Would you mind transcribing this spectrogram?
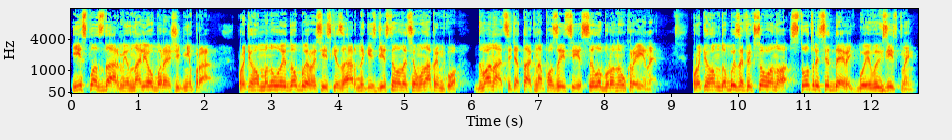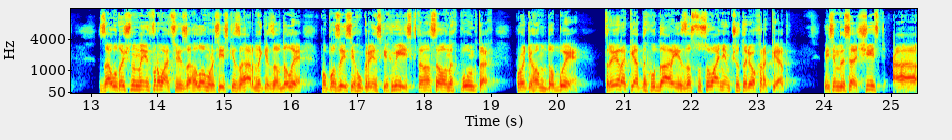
із плацдармів на лівобережжі Дніпра. Протягом минулої доби російські загарбники здійснили на цьому напрямку 12 атак на позиції Сил оборони України. Протягом доби зафіксовано 139 бойових зіткнень. За уточненою інформацією, загалом російські загарбники завдали по позиціях українських військ та населених пунктах протягом доби три ракетних удари із застосуванням чотирьох ракет. 86 а-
